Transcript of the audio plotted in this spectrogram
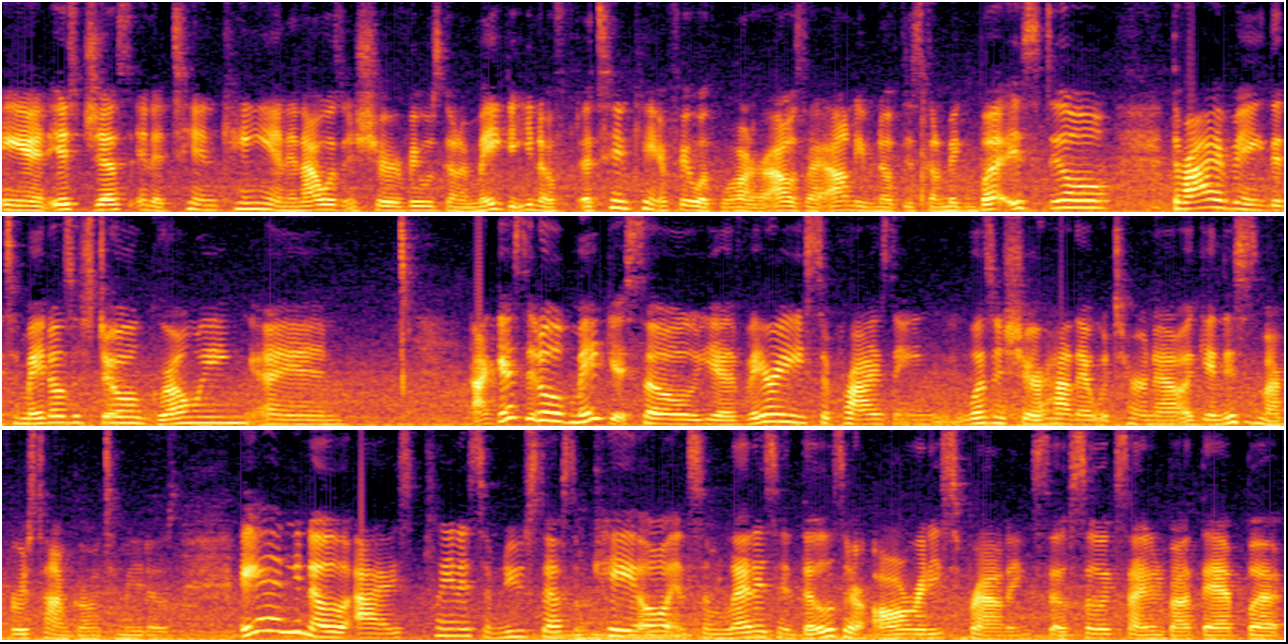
and it's just in a tin can and I wasn't sure if it was gonna make it you know a tin can filled with water I was like I don't even know if this is gonna make it but it's still thriving the tomatoes are still growing and I guess it'll make it. So yeah, very surprising. Wasn't sure how that would turn out. Again, this is my first time growing tomatoes. And you know, I planted some new stuff, some kale and some lettuce and those are already sprouting. So, so excited about that. But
